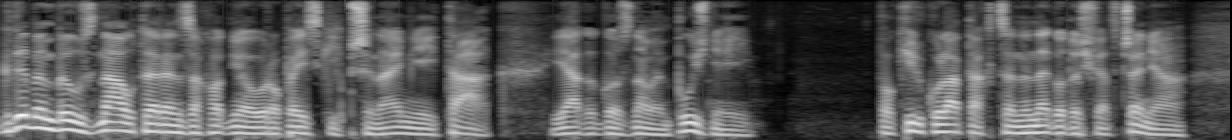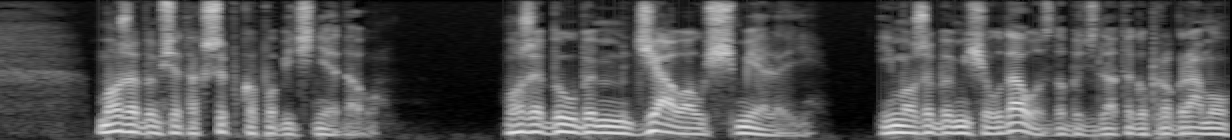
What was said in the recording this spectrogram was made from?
Gdybym był znał teren zachodnioeuropejski przynajmniej tak, jak go znałem później, po kilku latach cennego doświadczenia, może bym się tak szybko pobić nie dał. Może byłbym działał śmielej i może by mi się udało zdobyć dla tego programu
